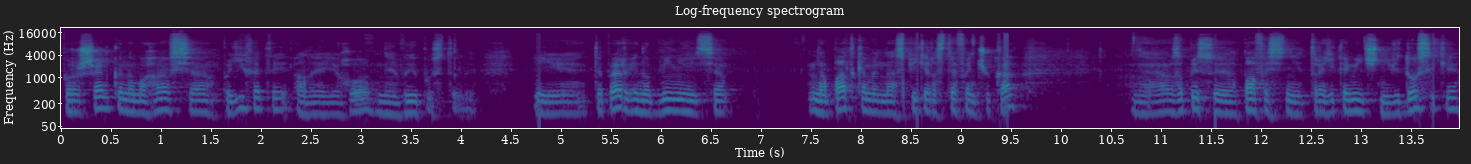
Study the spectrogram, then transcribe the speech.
Порошенко намагався поїхати, але його не випустили. І тепер він обмінюється нападками на спікера Стефанчука, Е, записує пафосні трагікомічні відосики,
